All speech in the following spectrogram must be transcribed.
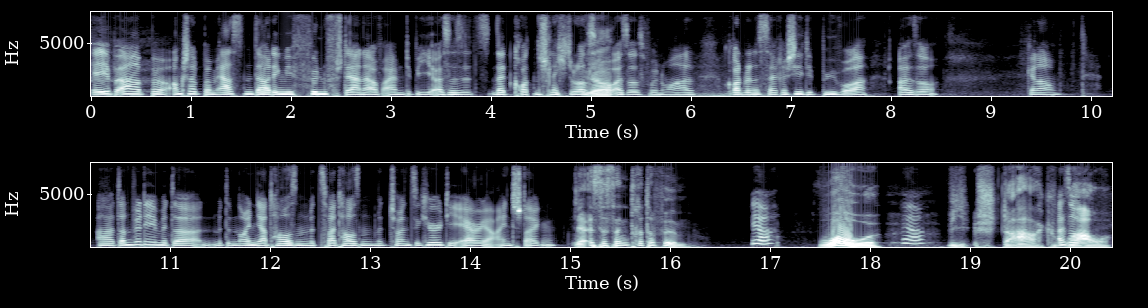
Ja, ich habe äh, beim, angeschaut beim ersten, der hat irgendwie fünf Sterne auf IMDb. Also ist jetzt nicht grottenschlecht oder so. Ja. Also ist voll normal. Gerade wenn es sein Regiedebüt war. Also, genau. Äh, dann würde ich mit, der, mit dem neuen Jahrtausend, mit 2000, mit Joint Security Area einsteigen. ja, ist das dein dritter Film? Ja, Wow, ja. wie stark, Also, wow.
